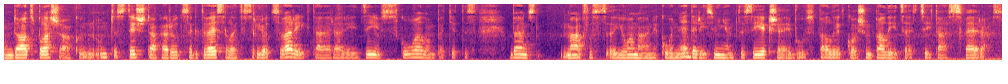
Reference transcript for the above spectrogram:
un daudz plašāk. Un, un tas tieši tā kā Rūta saka, dvēselē tas ir ļoti svarīgi. Tā ir arī dzīves skola. Un pat ja tas bērns mākslas jomā neko nedarīs, viņam tas iekšēji būs paliekoši un palīdzēs citās sfērās.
